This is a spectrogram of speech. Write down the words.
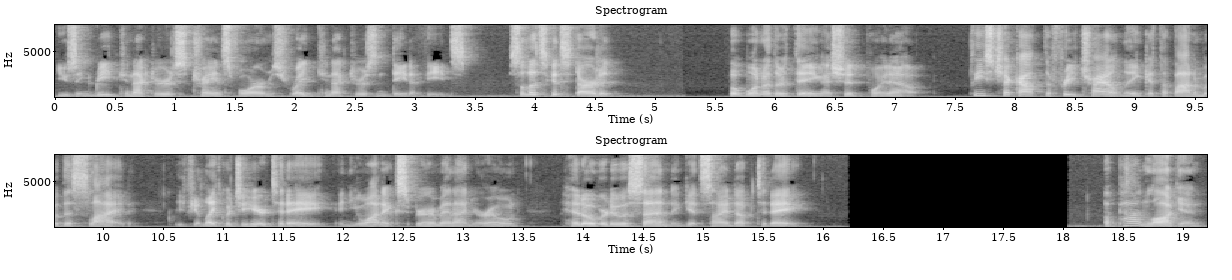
using read connectors, transforms, write connectors, and data feeds. So let's get started. But one other thing I should point out, please check out the free trial link at the bottom of this slide. If you like what you hear today and you want to experiment on your own, head over to Ascend and get signed up today. Upon login,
